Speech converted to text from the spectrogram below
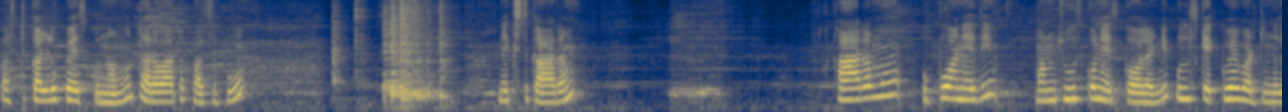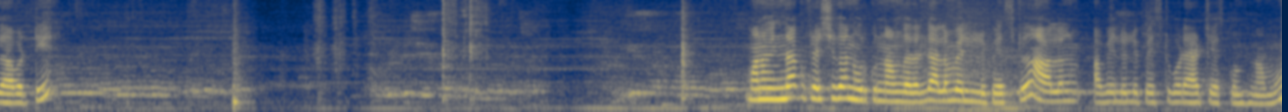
ఫస్ట్ కళ్ళుప్పు వేసుకున్నాము తర్వాత పసుపు నెక్స్ట్ కారం. కారము ఉప్పు అనేది మనం చూసుకొని వేసుకోవాలండి. పులుసుకి ఎక్కువే పడుతుంది కాబట్టి. మనం ఇందాక ఫ్రెష్గా నూరుకున్నాం కదండి అల్లం వెల్లుల్లి పేస్ట్. అల్లం ఆ వెల్లుల్లి పేస్ట్ కూడా యాడ్ చేసుకుంటున్నాము.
